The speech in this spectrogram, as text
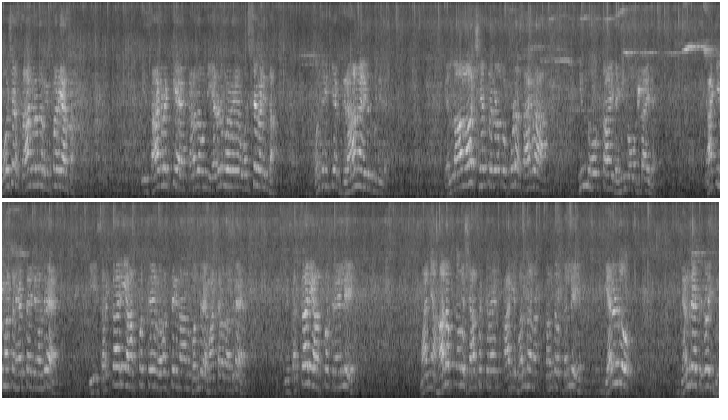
ಬಹುಶಃ ಸಾಗರದ ವಿಪರ್ಯಾಸ. ಈ ಸಾಗರಕ್ಕೆ ಕಳೆದ ಒಂದು ಎರಡೂವರೆ ವರ್ಷಗಳಿಂದ ಒಂದು ರೀತಿಯ ಗ್ರಹಣ ಹಿಡಿದುಬಿಟ್ಟಿದೆ ಎಲ್ಲಾ ಕ್ಷೇತ್ರಗಳಲ್ಲೂ ಕೂಡ ಸಾಗರ ಹಿಂದೆ ಹೋಗ್ತಾ ಇದೆ, ಹಿಂದೆ ಹೋಗ್ತಾ ಇದೆ. ಯಾಕೆ ಈ ಮಾತನ್ನು ಹೇಳ್ತಾ ಇದ್ದೀನಿ ಅಂದರೆ, ಈ ಸರ್ಕಾರಿ ಆಸ್ಪತ್ರೆ ವ್ಯವಸ್ಥೆಗೆ ನಾನು ಬಂದರೆ, ಮಾತಾಡೋದಾದರೆ, ಈ ಸರ್ಕಾರಿ ಆಸ್ಪತ್ರೆಯಲ್ಲಿ ಮಾನ್ಯ ಹಾಲಪ್ಪನವರು ಶಾಸಕರ ಆಗಿ ಬಂದ ಸಂದರ್ಭದಲ್ಲಿ ಎರಡು ಜನರೇಟರ್ಗಳು ಇದ್ವು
